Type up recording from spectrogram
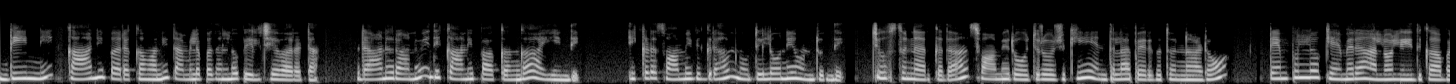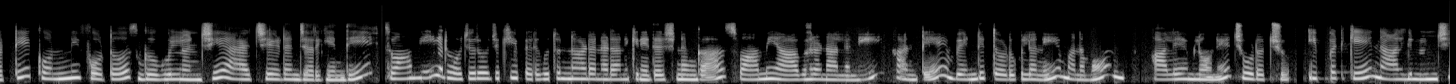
దీన్ని కాణిపరకం అని తమిళ పదంలో పిలిచేవారట. రాను రాను ఇది కాణిపాకంగా అయ్యింది. ఇక్కడ స్వామి విగ్రహం నూతిలోనే ఉంటుంది. చూస్తున్నారు కదా స్వామి రోజు రోజుకి ఎంతలా పెరుగుతున్నాడో? టెంపుల్లో కెమెరా అలో లేదు కాబట్టి కొన్ని ఫొటోస్ గూగుల్ నుంచి యాడ్ చేయడం జరిగింది. స్వామి రోజు రోజుకి పెరుగుతున్నాడు అనడానికి నిదర్శనంగా స్వామి ఆభరణాలని అంటే వెండి తొడుగులని మనము ఆలయంలోనే చూడొచ్చు. ఇప్పటికే నాలుగు నుంచి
